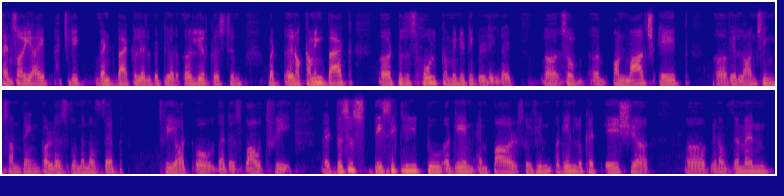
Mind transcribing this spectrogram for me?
and sorry, I actually went back a little bit to your earlier question, but you know, coming back uh, to this whole community building, right? Uh, so uh, on March 8th, uh, we're launching something called as Women of Web 3.0, that is WOW 3. Right? This is basically to again empower. So if you again look at Asia, you know, women,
